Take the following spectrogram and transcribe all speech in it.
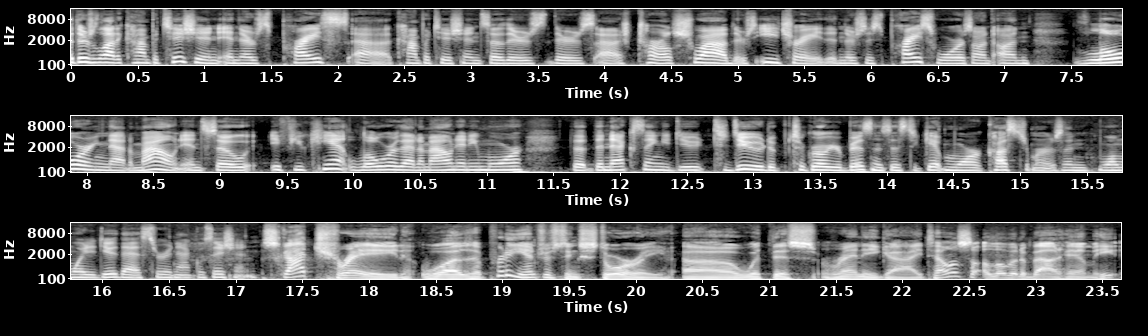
But there's a lot of competition, and there's price uh, competition. So there's there's uh, Charles Schwab, there's E Trade, and there's this price wars on on lowering that amount. And so if you can't lower that amount anymore, the the next thing you do to do to, to grow your business is to get more customers. And one way to do that is through an acquisition. Scottrade was a pretty interesting story uh, with this Riney guy. Tell us a little bit about him. He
